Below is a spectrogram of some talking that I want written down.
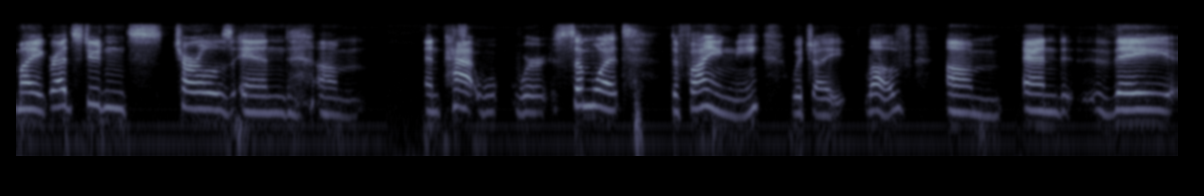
my grad students Charles and um, and Pat were somewhat defying me, which I love. Um, and they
